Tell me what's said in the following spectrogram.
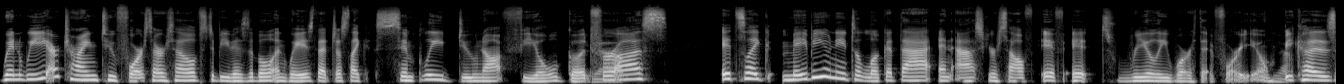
When we are trying to force ourselves to be visible in ways that just like simply do not feel good for us, it's like maybe you need to look at that and ask yourself if it's really worth it for you. Yeah. Because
